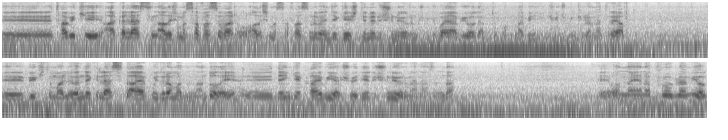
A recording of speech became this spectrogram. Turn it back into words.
E, tabii ki arka lastiğin alışma safhası var. O alışma safhasını bence geçtiğini düşünüyorum. Çünkü bayağı bir yol yaptık onunla. Bir 2-3 bin kilometre yaptık. E, büyük ihtimal öndeki lastikte ayak uyduramadığından dolayı e, denge kaybı yaşıyor diye düşünüyorum en azından. E, ondan yana problem yok.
